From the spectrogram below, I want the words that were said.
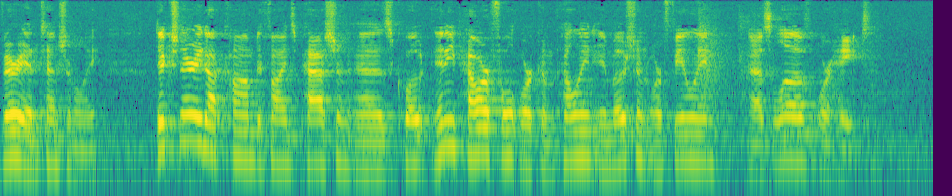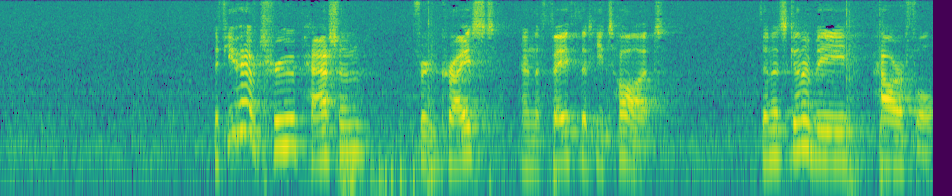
very intentionally. Dictionary.com defines passion as, quote, any powerful or compelling emotion or feeling as love or hate. If you have true passion for Christ and the faith that he taught, then it's going to be powerful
